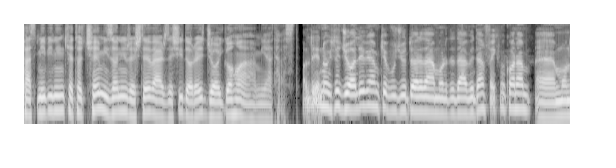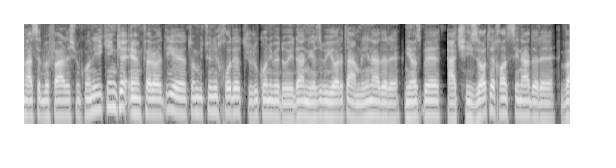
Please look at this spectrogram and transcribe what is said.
پس می‌بینین که تا چه میزان این رشته ورزشی دارای جایگاه و اهمیت هست. حالا یه نکته جالبی هم که وجود داره در مورد دویدن فکر می‌کنم منحصر به فردش می‌کنه یکی اینکه انفرادیه تو می‌تونی خودت شروع کنی به دویدن نیاز به یار تمرینی نداره نیاز به تجهیزات خاصی نداره و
